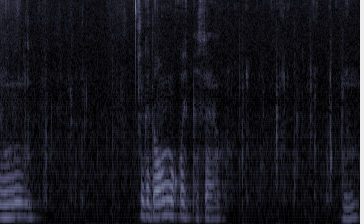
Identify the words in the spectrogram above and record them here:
음, 이게 너무 먹고 싶었어요. 음.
